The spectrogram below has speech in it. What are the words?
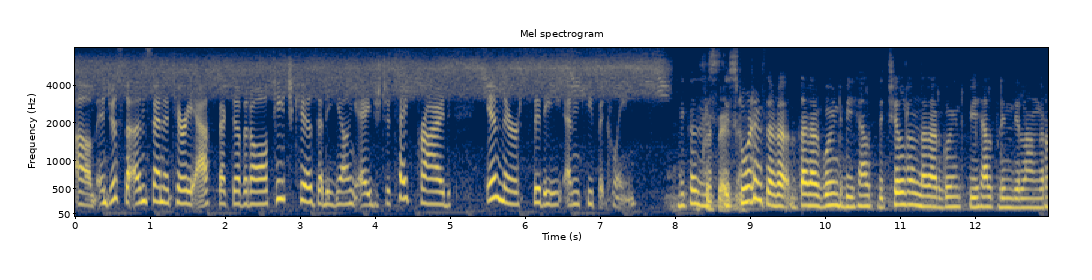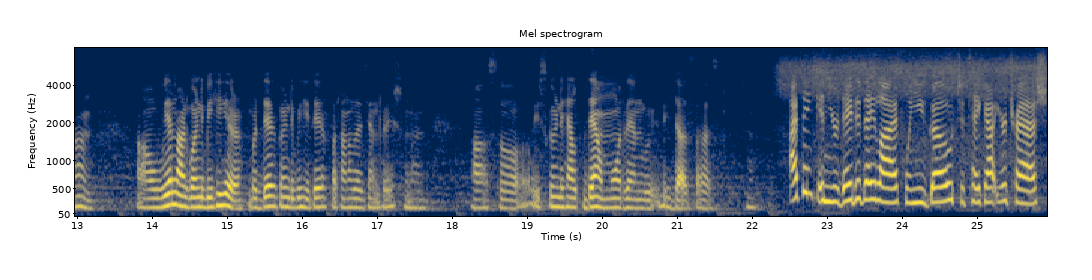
Um, and just the unsanitary aspect of it all. Teach kids at a young age to take pride in their city and keep it clean. Because it's the students that are, that are going to be helped, the children that are going to be helped in the long run. Uh, we're not going to be here, but they're going to be there for another generation. And, uh, so it's going to help them more than it does us. I think in your day-to-day life, when you go to take out your trash,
